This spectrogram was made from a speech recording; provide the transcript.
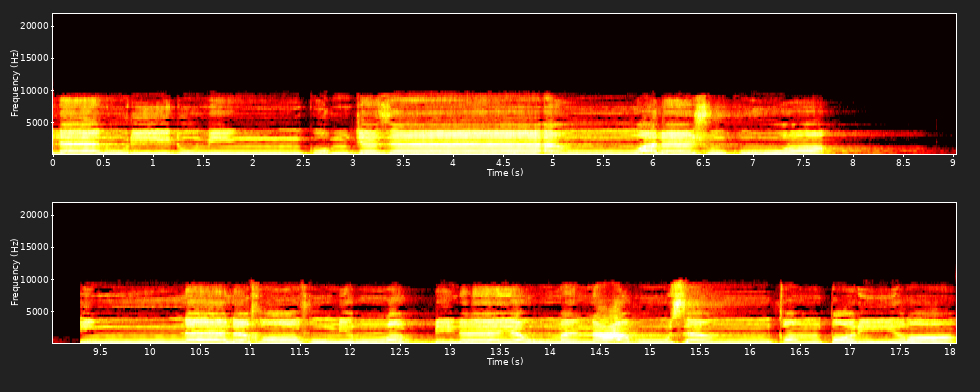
لا نريد منكم جزاء ولا شكورا. إنا نخاف من ربنا يوما عبوسا قمطريرا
